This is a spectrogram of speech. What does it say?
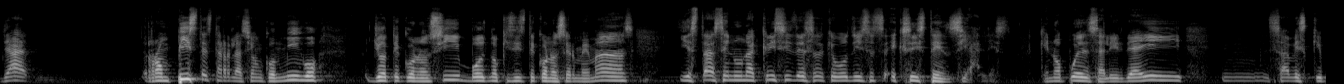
ya rompiste esta relación conmigo, yo te conocí, vos no quisiste conocerme más y estás en una crisis de esas que vos dices existenciales, que no puedes salir de ahí, mm, sabes que,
